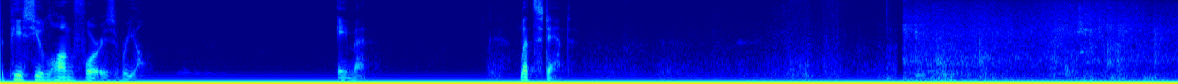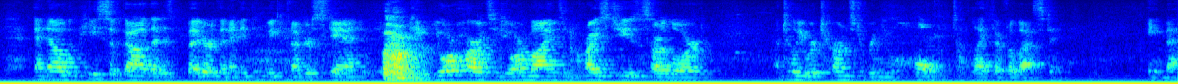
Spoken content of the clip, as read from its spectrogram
The peace you long for is real. Amen. Let's stand. And now the peace of God that is better than anything we can understand, keep your hearts and your minds in Christ Jesus our Lord until he returns to bring you home to life everlasting. Amen.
